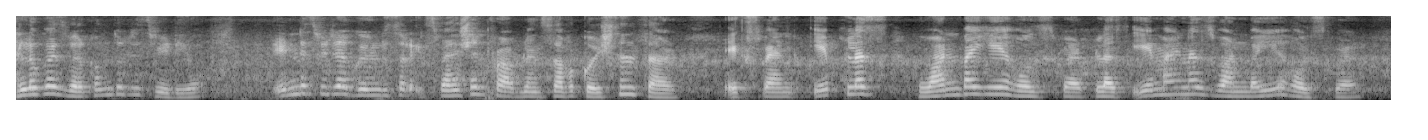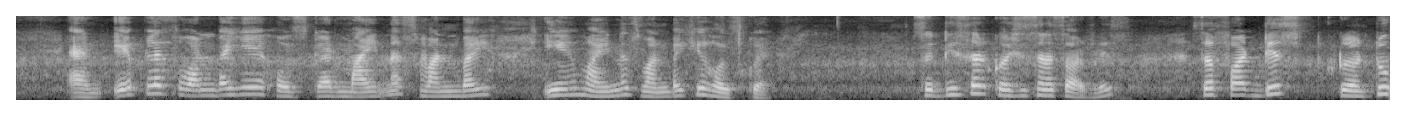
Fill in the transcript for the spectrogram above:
hello guys welcome to this video in this video we are going to solve expansion problems our questions are expand a plus 1 by a whole square plus a minus 1 by a whole square and a plus 1 by a whole square minus 1 by a minus 1 by a whole square so these are questions and solve so for these two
